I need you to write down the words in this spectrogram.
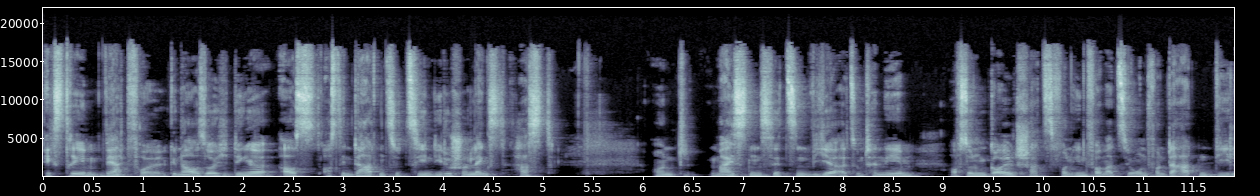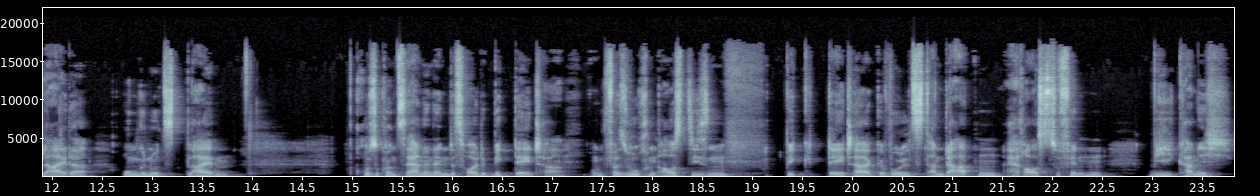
Extrem wertvoll, genau solche Dinge aus, aus den Daten zu ziehen, die du schon längst hast. Und meistens sitzen wir als Unternehmen auf so einem Goldschatz von Informationen, von Daten, die leider ungenutzt bleiben. Große Konzerne nennen das heute Big Data und versuchen aus diesen Big Data Gewulst an Daten herauszufinden, wie kann ich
